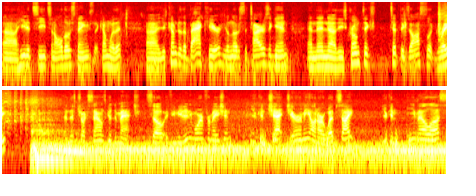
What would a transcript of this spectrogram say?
uh, heated seats, and all those things that come with it. Uh, you come to the back here, you'll notice the tires again, and then uh, these chrome tipped exhausts look great. And this truck sounds good to match. So if you need any more information, you can chat Jeremy on our website. You can email us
